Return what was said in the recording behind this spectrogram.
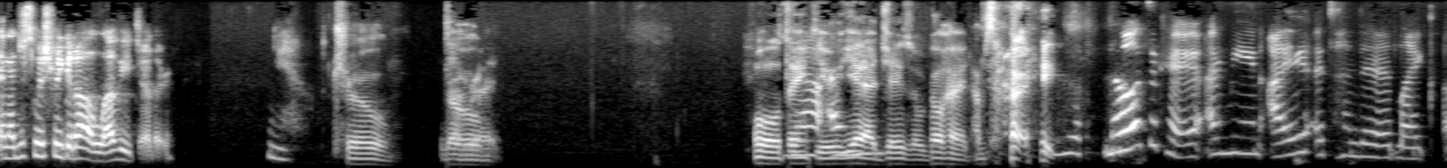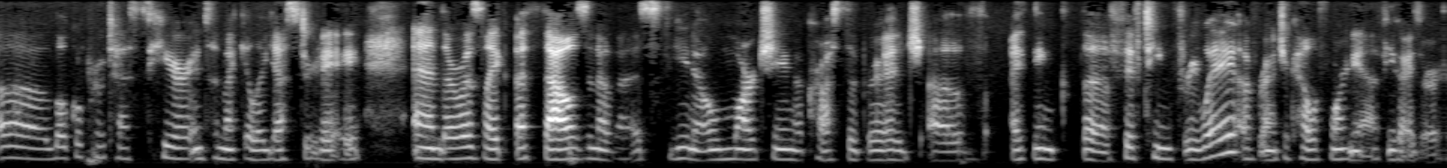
and I just wish we could all love each other. Yeah. True. No, right. Well, thank yeah, you. I yeah, mean, Jazel, go ahead. I'm sorry. No, it's okay. I mean, I attended like a local protest here in Temecula yesterday, and there was like a thousand of us, you know, marching across the bridge of, I think, the 15 freeway of Rancho California, if you guys are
